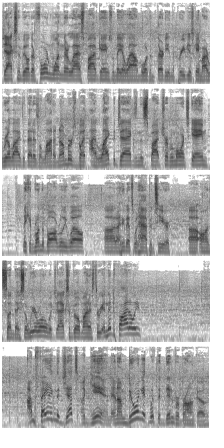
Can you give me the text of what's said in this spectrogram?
Jacksonville. They're four and one in their last five games when they allow more than 30 in the previous game. I realize that that is a lot of numbers, but I like the Jags in this spot. Trevor Lawrence game, they can run the ball really well, uh, and I think that's what happens here uh, on Sunday. So we are rolling with Jacksonville minus three, and then finally. I'm fading the Jets again, and I'm doing it with the Denver Broncos.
